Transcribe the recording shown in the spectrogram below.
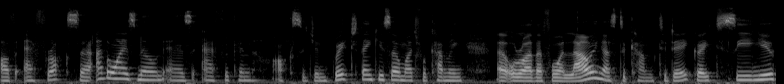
of Afrox, uh, otherwise known as African Oxygen. Brett, thank you so much for coming, uh, or rather for allowing us to come today. Great seeing you.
